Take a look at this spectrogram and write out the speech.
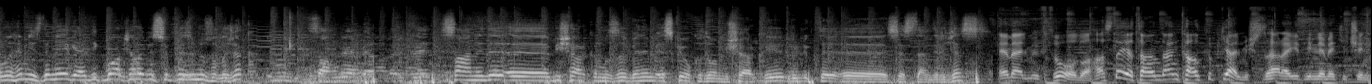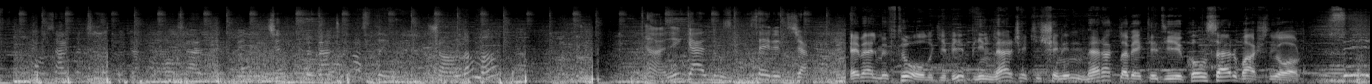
Onu hem izlemeye geldik. Bu akşam da bir sürprizimiz olacak. Sahne beraber Sahnede e, bir şarkımızı, benim eski okuduğum bir şarkıyı birlikte e, seslendireceğiz. Emel Müftüoğlu hasta yatağından kalkıp gelmiş Zara'yı dinlemek için. konser kaçırılmayacak bir konserdi benim için. Ve ben çok hastayım şu anda ama yani geldim seyredeceğim. Emel Müftüoğlu gibi binlerce kişinin merakla beklediği konser başlıyor. Seni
